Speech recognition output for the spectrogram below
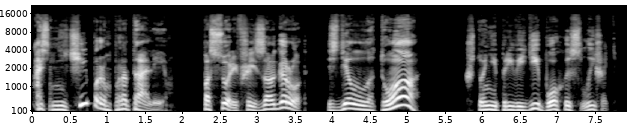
А с Нечипором Проталием, поссорившись за огород, сделала то, что не приведи бог и слышать. —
